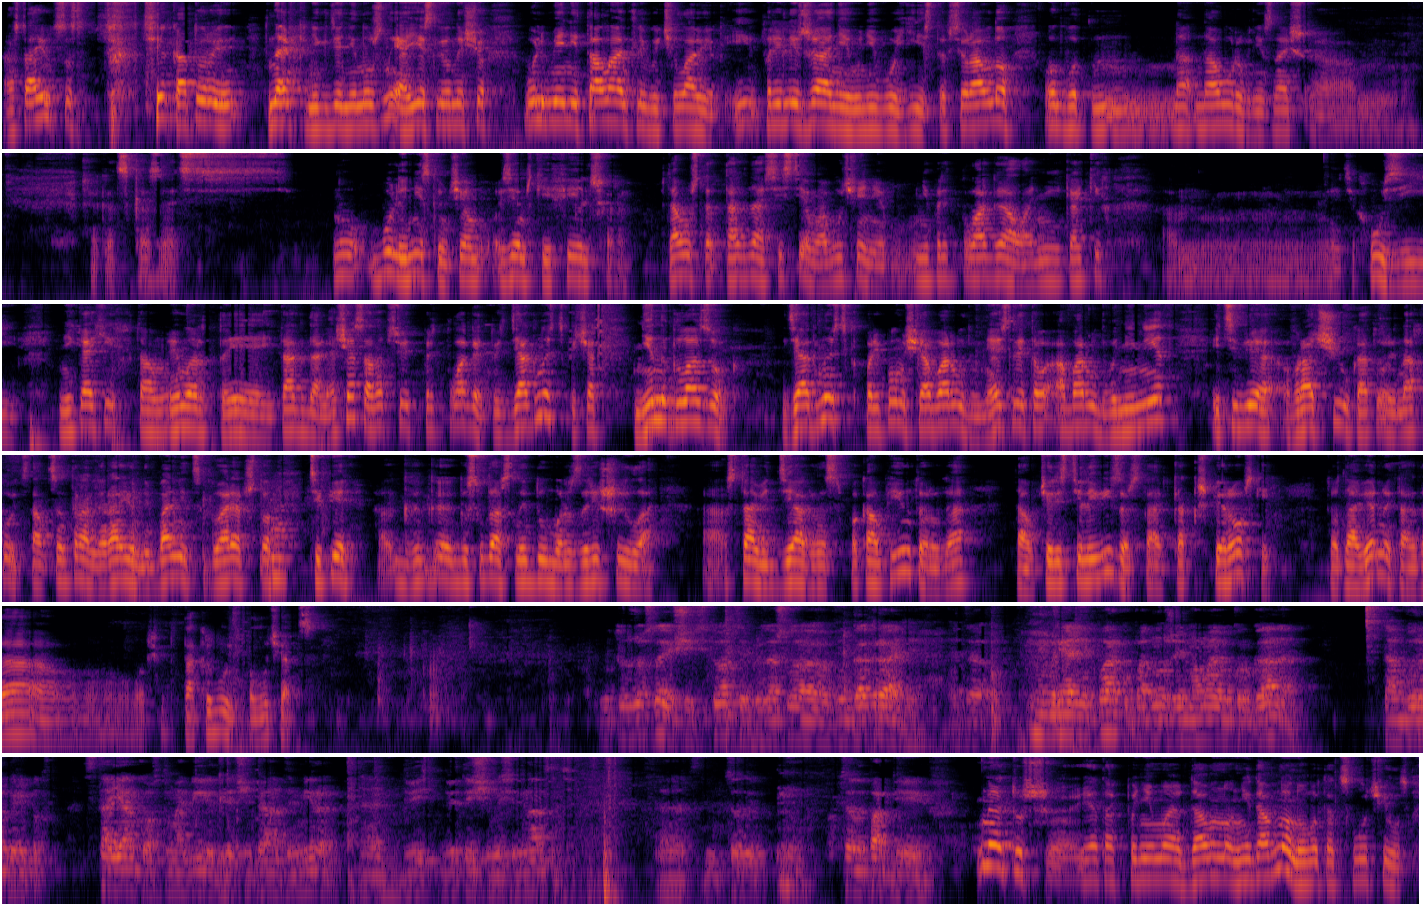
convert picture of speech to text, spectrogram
Остаются те, которые нафиг нигде не нужны. А если он еще более-менее талантливый человек и прилежание у него есть, то все равно он вот на, на уровне, знаешь, как это сказать, ну, более низком, чем земские фельдшеры. Потому что тогда система обучения не предполагала никаких этих УЗИ, никаких там МРТ и так далее. А сейчас она все это предполагает. То есть диагностика сейчас не на глазок. Диагностика при помощи оборудования. А если этого оборудования нет, и тебе врачу, который находится там в центральной районной больнице, говорят, что теперь Государственная Дума разрешила а, ставить диагноз по компьютеру, да, там через телевизор ставить, как Шпировский, то, наверное, тогда, в общем-то, так и будет получаться. Вот ужасающая ситуация произошла в Волгограде. Это мемориальный парк у подножия Мамаева кургана. Там вырубили под стоянку автомобилей для чемпионата мира 2018. Э, э, целый, целый парк деревьев. Ну, это уж, я так понимаю, давно, недавно, но вот это случилось.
